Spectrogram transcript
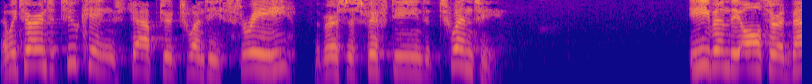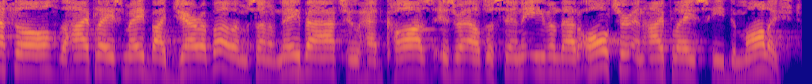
Then we turn to 2 Kings chapter 23, verses 15 to 20. Even the altar at Bethel, the high place made by Jeroboam, son of Nebat, who had caused Israel to sin, even that altar and high place he demolished.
